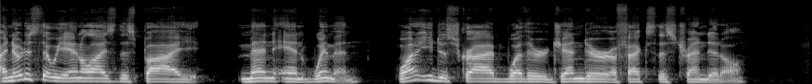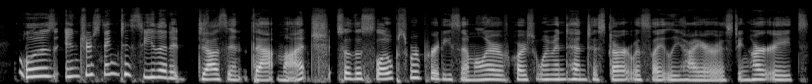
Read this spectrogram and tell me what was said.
I noticed that we analyzed this by men and women. Why don't you describe whether gender affects this trend at all? Well, it was interesting to see that it doesn't that much. So the slopes were pretty similar. Of course, women tend to start with slightly higher resting heart rates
